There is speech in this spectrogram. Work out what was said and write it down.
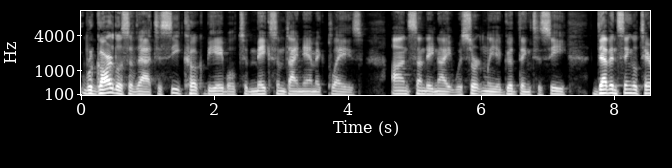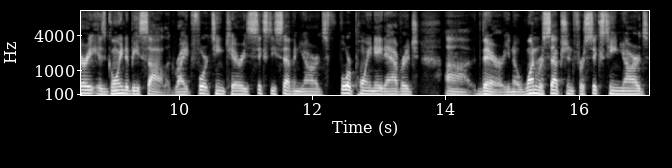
regardless of that, to see Cook be able to make some dynamic plays on Sunday night was certainly a good thing to see. Devin Singletary is going to be solid, right? 14 carries, 67 yards, 4.8 average uh, there. You know, one reception for 16 yards.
